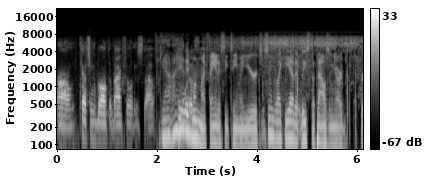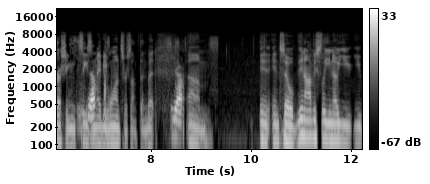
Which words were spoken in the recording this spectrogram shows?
um, catching the ball at the backfield and stuff. Yeah, I He had him on my fantasy team a year. or two. It seems like he had at least a thousand yard rushing season, Yep. maybe once or something. But Yeah. um, and, and so then obviously you know you you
